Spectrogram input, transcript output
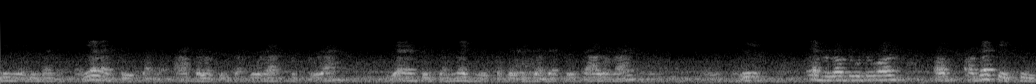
lényegében jelentősen átalakult a forrásstruktúrán, jelentősen megnőtt a deviza betétállomány, és ebből adódóan a, a betéti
